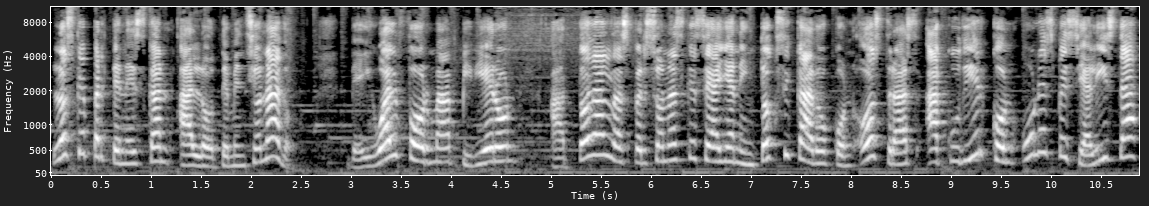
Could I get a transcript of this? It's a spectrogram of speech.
los que pertenezcan al lote mencionado. De igual forma, pidieron a todas las personas que se hayan intoxicado con ostras acudir con un especialista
